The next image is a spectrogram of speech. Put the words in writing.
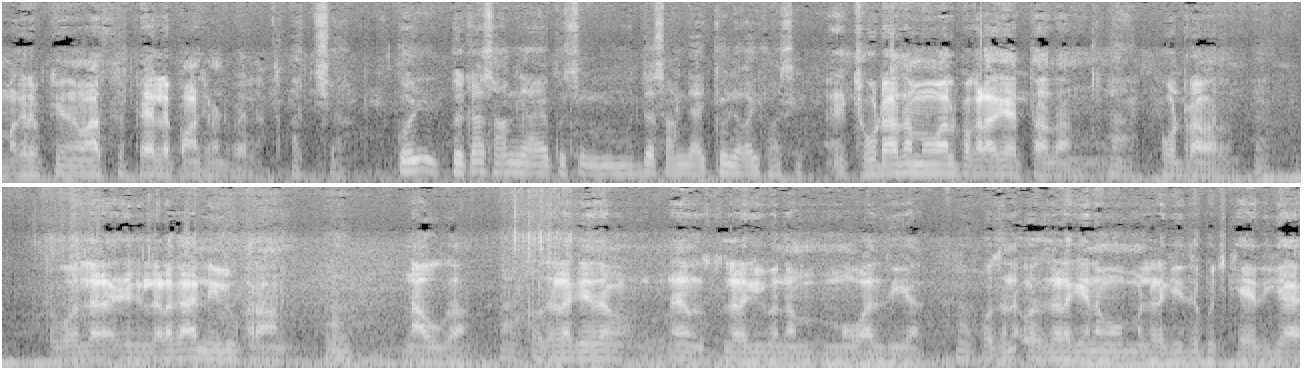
मगरब की नमाज़ से पहले पाँच मिनट पहले। अच्छा। कोई प्रकार सामने आया कुछ मुद्दा सामने आया क्यों लगाई फांसी एक छोटा सा मोबाइल पकड़ा गया इतना था हाँ। पोटरा वाला हाँ। तो वो लड़, एक लड़का है नीलू फरहान हाँ। नाऊ का हाँ। उस लड़के ने उस लड़की को मोबाइल दिया हाँ। उसने उस लड़के ने लड़की से कुछ कह दिया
